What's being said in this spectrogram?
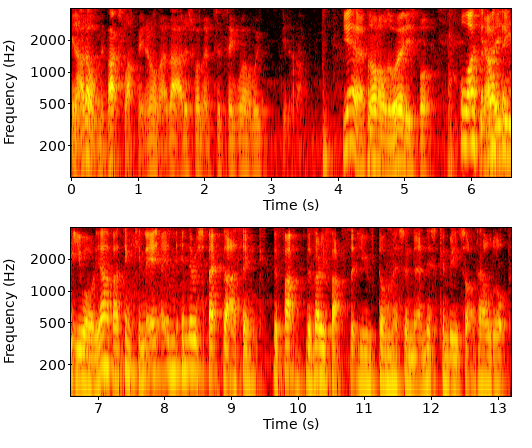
you know, I don't want me backslapping and all like that. I just want them to think, well, we, you know, Yeah, I don't know what the word is, but Well, I, th- You know, I think they- you already have. I think in, in in the respect that I think the fact, the very fact that you've done this and, and this can be sort of held up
